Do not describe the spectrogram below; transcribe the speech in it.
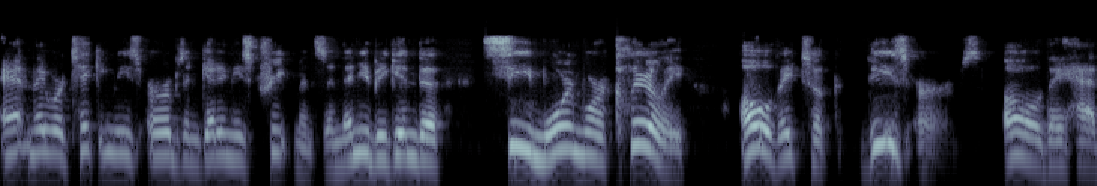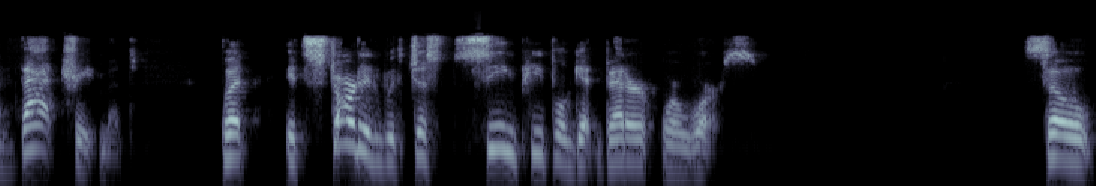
and they were taking these herbs and getting these treatments. And then you begin to see more and more clearly oh, they took these herbs. Oh, they had that treatment. But it started with just seeing people get better or worse. So,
